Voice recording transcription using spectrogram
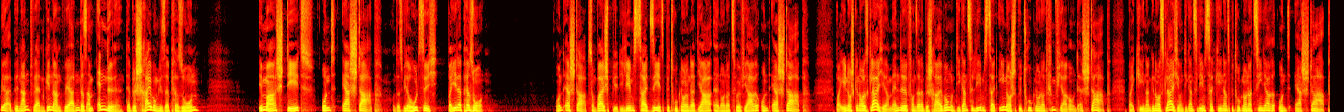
ja, benannt werden, genannt werden, dass am Ende der Beschreibung dieser Person immer steht und er starb. Und das wiederholt sich bei jeder Person. Und er starb. Zum Beispiel die Lebenszeit Seths betrug 900 Jahr, äh, 912 Jahre und er starb. Bei Enosch genau das Gleiche. Am Ende von seiner Beschreibung und die ganze Lebenszeit Enosch betrug 905 Jahre und er starb. Bei Kenan genau das Gleiche und die ganze Lebenszeit Kenans betrug 910 Jahre und er starb.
